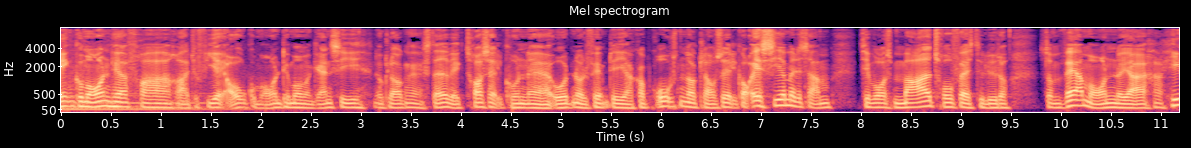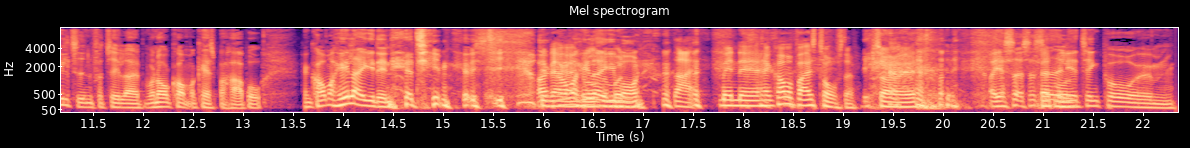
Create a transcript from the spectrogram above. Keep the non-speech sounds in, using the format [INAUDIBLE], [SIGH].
Pink, godmorgen her fra Radio 4. Og oh, godmorgen, det må man gerne sige, når klokken er stadigvæk trods alt kun er 8.05. Det er Jakob Grosen og Claus Elgaard. Og jeg siger med det samme til vores meget trofaste lytter, som hver morgen, når jeg hele tiden fortæller, at hvornår kommer Kasper Harbo. Han kommer heller ikke i den her time, kan vi sige. Og han kommer heller ikke i morgen. Nej, men øh, han kommer faktisk torsdag. [LAUGHS] Så, øh, og jeg, så, så sad jeg lige og tænkte på, øh,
